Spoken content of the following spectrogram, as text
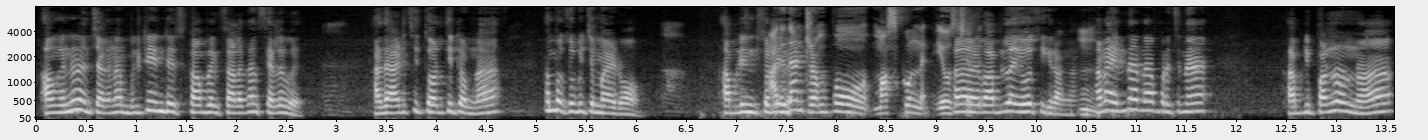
அவங்க என்ன நினைச்சாங்கன்னா மிலிட்டரி இண்டஸ்ட் காம்ப்ளெக்ஸால தான் செலவு. அதை அடிச்சு துரத்திட்டோம்னா நம்ம சுபிச்சமாயிடுவோம். அப்படின்னு சொல்லி அதுதான் ட்ரம்ப்பும் மஸ்கும் அப்படிலாம் யோசிக்கிறாங்க. ம். ஆனா என்ன பிரச்சனை? அப்படி பண்ணணும்னா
